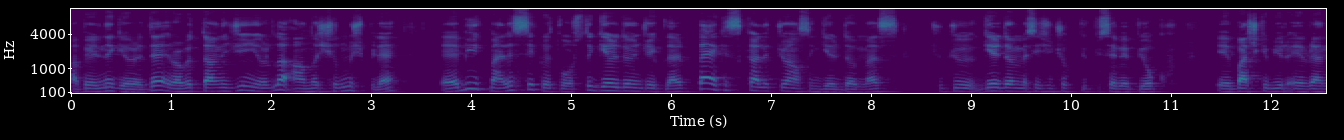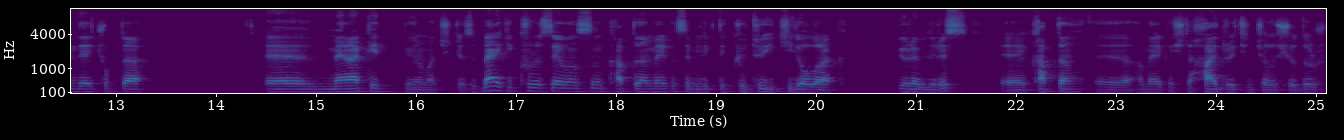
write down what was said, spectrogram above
haberine göre de Robert Downey Jr. ile anlaşılmış bile. E, büyük ihtimalle Secret Wars'ta geri dönecekler. Belki Scarlett Johansson geri dönmez. Çünkü geri dönmesi için çok büyük bir sebep yok. E, başka bir evrende çok da e, merak etmiyorum açıkçası. Belki Chris Evans'ın Kaptan Amerika'sı birlikte kötü ikili olarak görebiliriz. E, Kaptan e, Amerika işte Hydra için çalışıyordur.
